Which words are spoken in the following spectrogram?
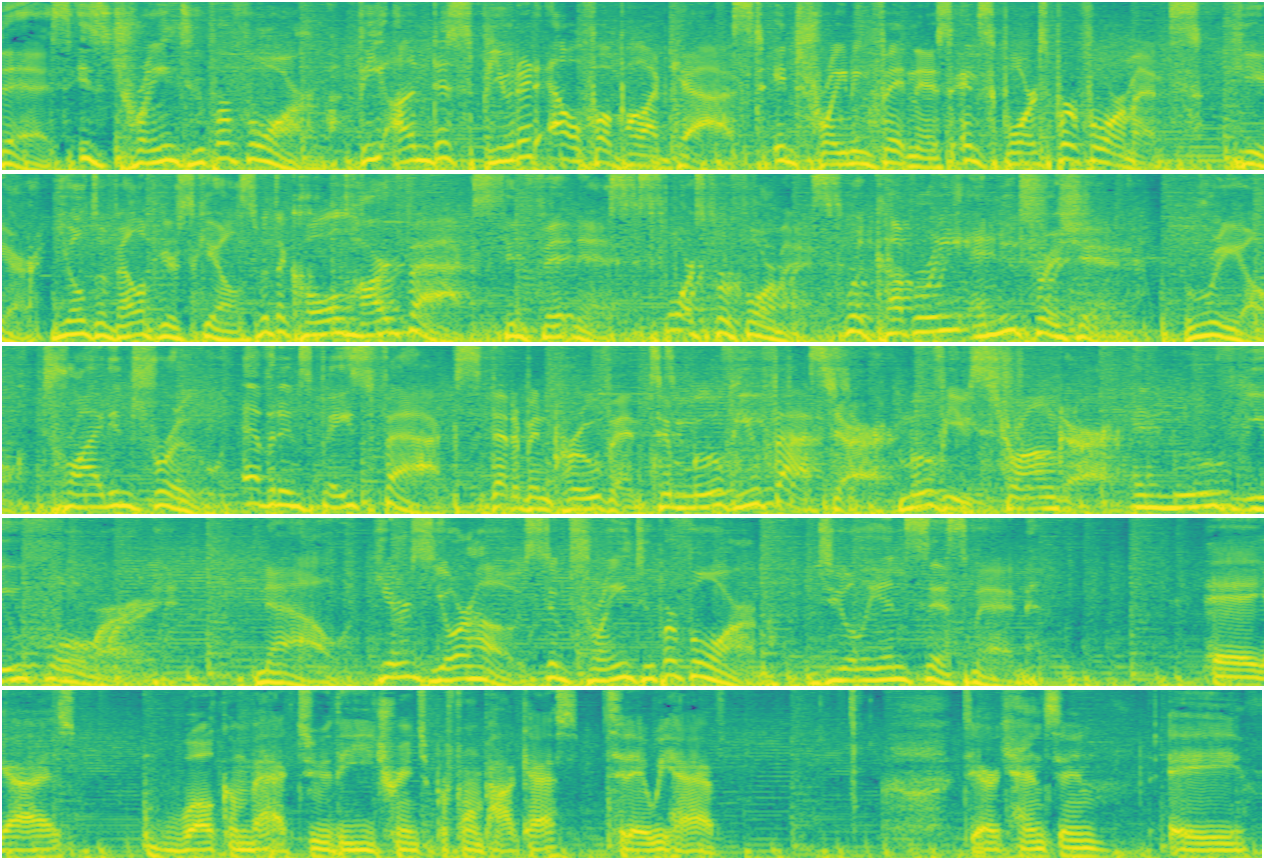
This is Train to Perform, the undisputed alpha podcast in training fitness and sports performance. Here, you'll develop your skills with the cold, hard facts in fitness, sports performance, recovery, and nutrition. Real, tried and true, evidence based facts that have been proven to move you faster, move you stronger, and move you forward. Now, here's your host of Train to Perform, Julian Sisman. Hey guys, welcome back to the Train to Perform podcast. Today we have Derek Hansen, a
